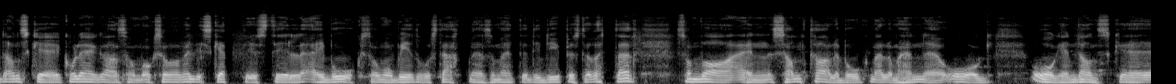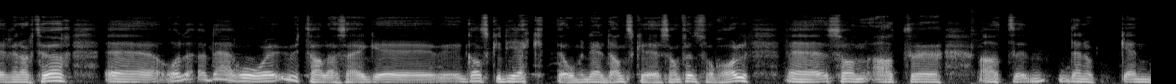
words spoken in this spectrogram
danske kollegaer som også var veldig skeptiske til ei bok som hun bidro sterkt med, som heter De dypeste røtter, som var en samtalebok mellom henne og og en dansk redaktør. Og der hun uttaler seg ganske direkte om en del danske samfunnsforhold. Sånn at, at det er nok en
